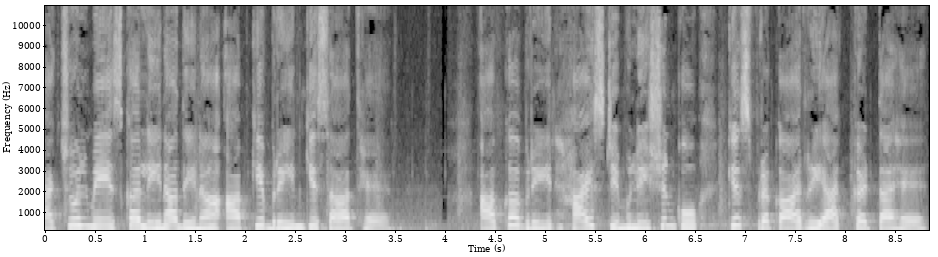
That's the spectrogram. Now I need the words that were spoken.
एक्चुअल में इसका लेना देना आपके ब्रेन के साथ है। आपका ब्रेन हाई स्टिमुलेशन को किस प्रकार रिएक्ट करता है,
